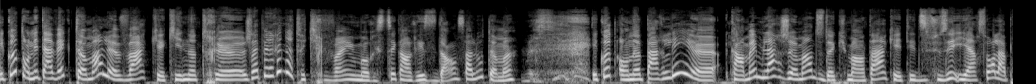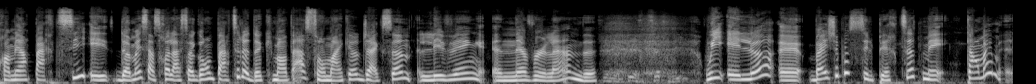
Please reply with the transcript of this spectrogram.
Écoute, on est avec Thomas Levac, qui est notre, euh, j'appellerais notre écrivain humoristique en résidence. Allô, Thomas? Merci. Écoute, on a parlé euh, quand même largement du documentaire qui a été diffusé hier soir, la première partie, et demain, ça sera la seconde partie, le documentaire sur Michael Jackson, Living in Neverland. Oui, et là, euh, ben, je sais pas si c'est le pire titre, mais quand même,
